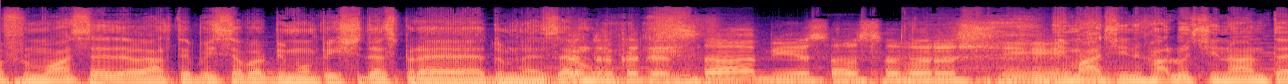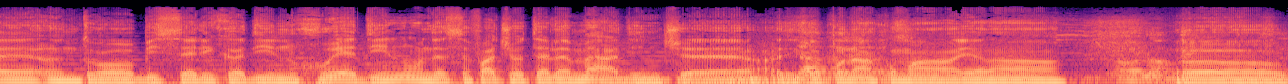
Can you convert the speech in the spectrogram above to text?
frumoase, uh, ar trebui să vorbim un pic și despre Dumnezeu. Pentru că de sabie sau săvârșit Imagini halucinante într-o biserică din Huedin, unde se face o telemea din ce... Adică până acum era... Uh,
